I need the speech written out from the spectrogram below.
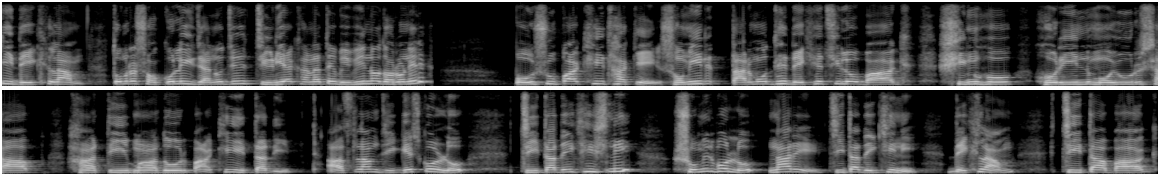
কি দেখলাম। তোমরা সকলেই জানো যে চিড়িয়াখানাতে বিভিন্ন ধরনের পশু পাখি থাকে। সমীর তার মধ্যে দেখেছিল বাঘ, সিংহ, হরিণ, ময়ূর, সাপ, হাতি বাঁদর পাখি ইত্যাদি। আসলাম জিজ্ঞেস করল, চিতা দেখিসনি? সমীর বলল, না রে, চিতা দেখিনি। দেখলাম চিতা বাঘ।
